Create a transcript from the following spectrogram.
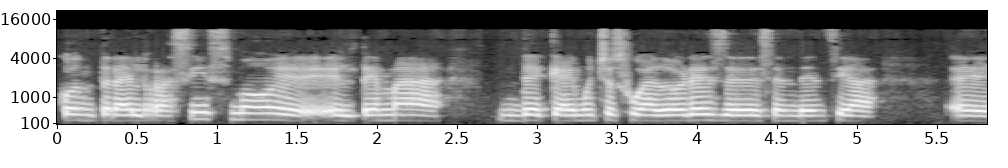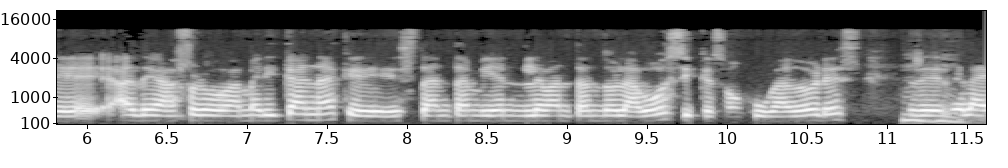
contra el racismo, eh, el tema de que hay muchos jugadores de descendencia eh, de afroamericana que están también levantando la voz y que son jugadores de, la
